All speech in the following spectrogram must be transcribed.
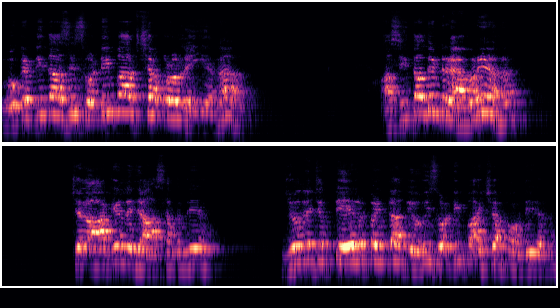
ਉਹ ਗੱਡੀ ਤਾਂ ਅਸੀਂ ਸੋਢੀ ਪਾਤਸ਼ਾਹ ਕੋਲੋਂ ਲਈ ਆ ਨਾ। ਅਸੀਂ ਤਾਂ ਉਹਦੇ ਡਰਾਈਵਰ ਆ ਨਾ। ਚਲਾ ਕੇ ਲਿਜਾ ਸਕਦੇ ਆ। ਜੇ ਉਹਦੇ ਚ ਤੇਲ ਪੈਂਦਾ ਤੇ ਉਹ ਵੀ ਸੋਢੀ ਪਾਤਸ਼ਾਹ ਪਾਉਂਦੇ ਆ ਨਾ।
